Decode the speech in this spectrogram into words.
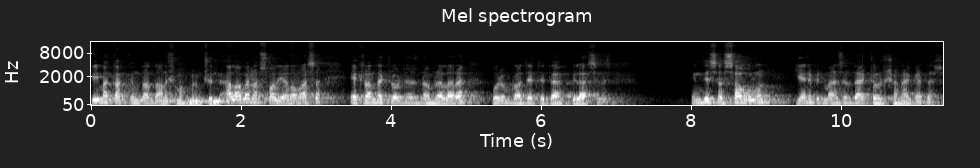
qiymət haqqında danışmaq mümkündür. Əlavə nə sual yaranarsa, ekranda gördüyünüz nömrələrə buyurun müraciət edə bilərsiniz. İndi isə sağ olun, yeni bir mənzildə görüşənə qədər.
